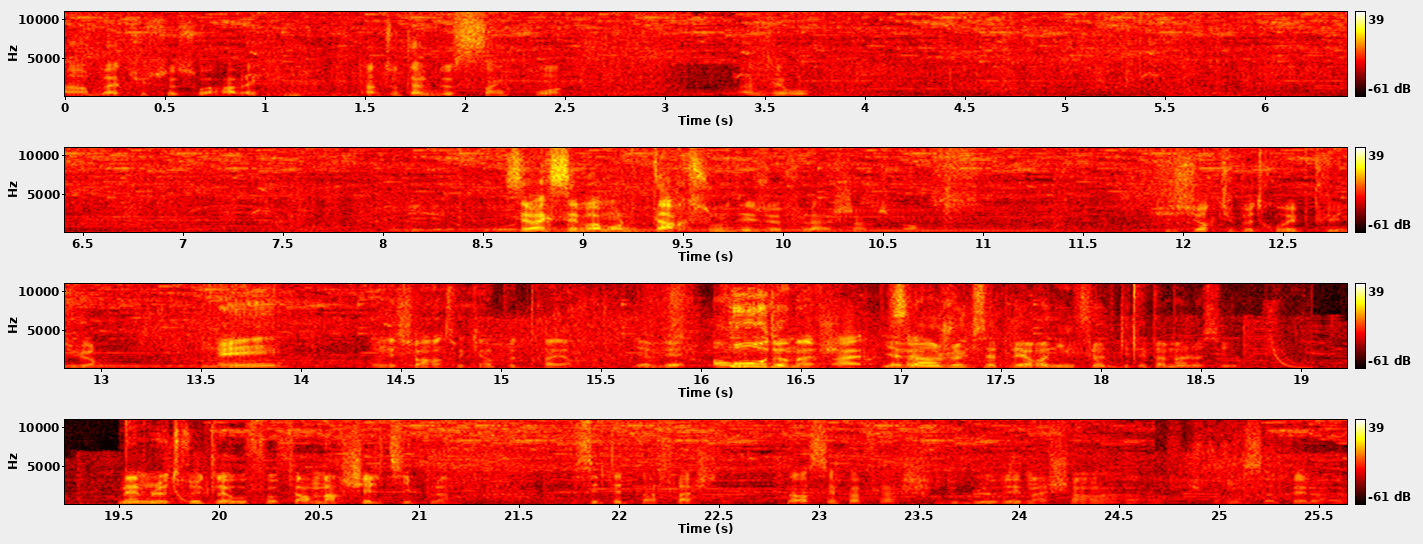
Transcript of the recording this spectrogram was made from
imbattu ce soir avec un total de 5 points à 0. Et il est dans le gros. C'est vrai que c'est vraiment le Dark Souls des jeux Flash, hein, je pense. Je suis sûr que tu peux trouver plus dur. Mais on est sur un truc un peu de tryhard. Il y avait, Oh, dommage Ouais, il y avait ça- un jeu qui s'appelait Running Flood qui était pas mal aussi. Même le truc là où il faut faire marcher le type là. Mais c'est peut-être pas Flash ça. Non, c'est pas Flash. W machin là. Je sais pas comment ça s'appelle. euh,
